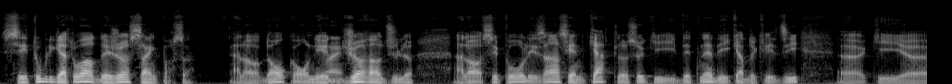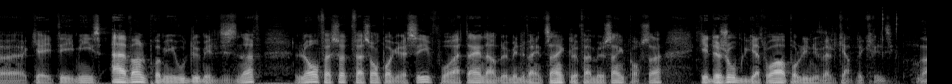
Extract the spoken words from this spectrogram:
c'est obligatoire déjà 5 alors donc, on est déjà rendu là. Alors c'est pour les anciennes cartes, là, ceux qui détenaient des cartes de crédit euh, qui euh, qui a été émise avant le 1er août 2019. Là, on fait ça de façon progressive pour atteindre en 2025 le fameux 5% qui est déjà obligatoire pour les nouvelles cartes de crédit. Ouais.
